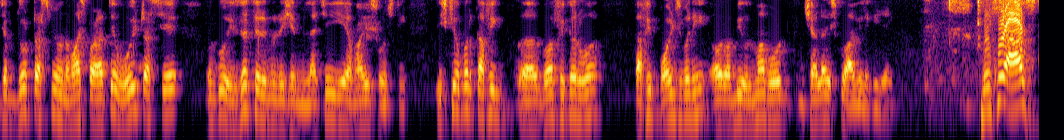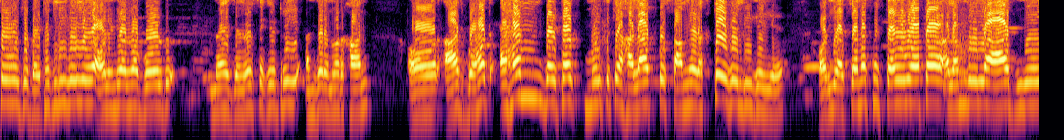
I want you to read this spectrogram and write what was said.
जब जो ट्रस्ट में वो नमाज़ पढ़ाते हैं, वही ट्रस्ट से उनको इज़्ज़त से रेमुनेशन मिलना चाहिए, ये हमारी सोच थी। इसके ऊपर काफ़ी गौर फ़िक्र हुआ। काफ़ी पॉइंट्स बनी और अभी उलमा बोर्ड इंशाल्लाह इसको आगे लेके जाएगी। देखिए, आज तो जो बैठक ली गई है ऑल इंडिया उलमा बोर्ड में जनरल सेक्रेटरी अंजर अनवर खान और आज बहुत अहम बैठक मुल्क के हालात को सामने रखते हुए ली गई है, और ये अचानक में तय हुआ था, अल्हम्दुलिल्लाह, आज ये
